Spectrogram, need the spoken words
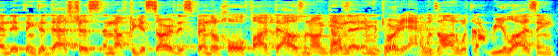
and they think that that's just enough to get started. They spend the whole five thousand on getting that inventory to Amazon without realizing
